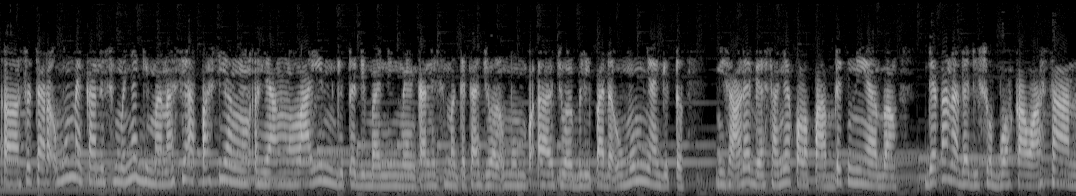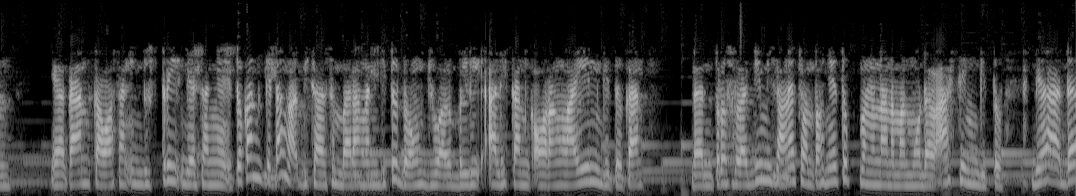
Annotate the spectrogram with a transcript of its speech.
Uh, secara umum mekanismenya gimana sih? Apa sih yang yang lain gitu dibanding mekanisme kita jual umum uh, jual beli pada umumnya gitu. Misalnya biasanya kalau pabrik nih ya Bang, dia kan ada di sebuah kawasan ya kan kawasan industri biasanya itu kan kita nggak bisa sembarangan gitu dong jual beli alihkan ke orang lain gitu kan dan terus lagi misalnya contohnya itu penanaman modal asing gitu. Dia ada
